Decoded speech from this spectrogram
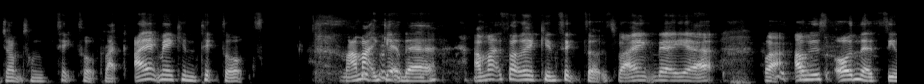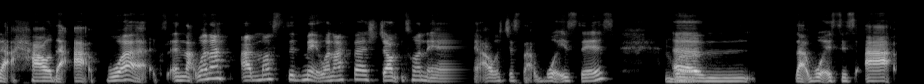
jumped on tiktok like i ain't making tiktoks I might get there. I might start making TikToks, but I ain't there yet. But I'm just on there to see like how the app works. And like when I I must admit, when I first jumped on it, I was just like, what is this? Right. Um, like what is this app?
